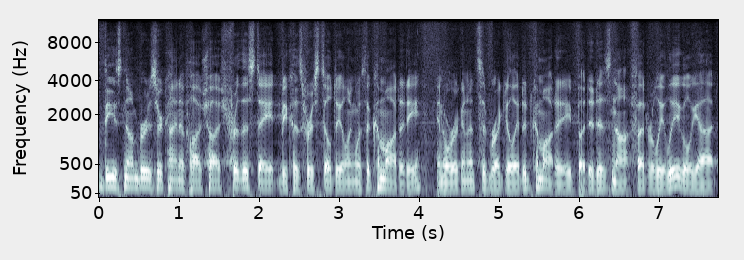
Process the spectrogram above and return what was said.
These numbers are kind of hush-hush for the state because we're still dealing with a commodity. In Oregon, it's a regulated commodity, but it is not federally legal yet.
